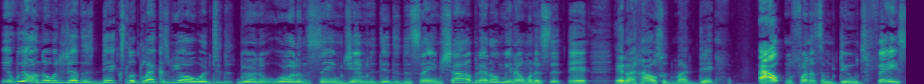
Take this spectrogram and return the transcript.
yeah, we all know what each other's dicks look like because we all went to the, we were in the, world in the same gym and did the same shop. But that don't mean I want to sit there in a house with my dick out in front of some dude's face.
